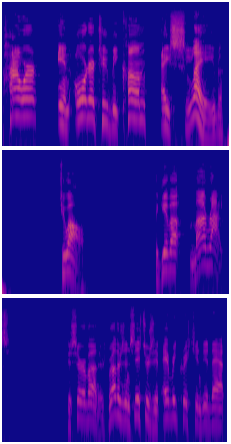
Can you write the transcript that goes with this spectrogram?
power in order to become a slave to all. To give up my rights to serve others. Brothers and sisters, if every Christian did that,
